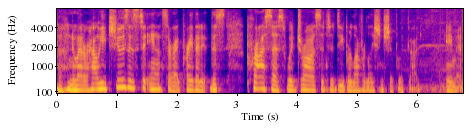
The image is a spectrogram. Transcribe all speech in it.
no matter how he chooses to answer, I pray that it, this process would draw us into a deeper love relationship with God. Amen.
